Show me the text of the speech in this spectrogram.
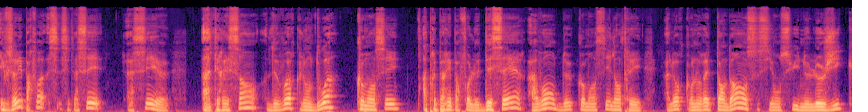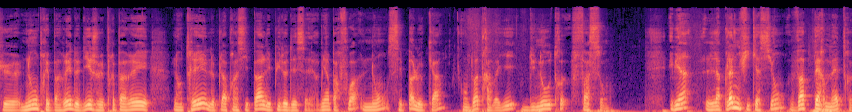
Et vous savez, parfois, c'est assez, assez euh, intéressant de voir que l'on doit commencer à préparer parfois le dessert avant de commencer l'entrée. Alors qu'on aurait tendance, si on suit une logique euh, non préparée, de dire je vais préparer l'entrée, le plat principal et puis le dessert. Eh bien parfois, non, c'est pas le cas. On doit travailler d'une autre façon. Eh bien, la planification va permettre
